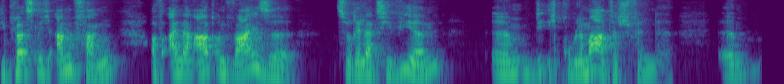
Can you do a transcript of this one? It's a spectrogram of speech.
die plötzlich anfangen, auf eine Art und Weise zu relativieren, ähm, die ich problematisch finde. Ähm,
